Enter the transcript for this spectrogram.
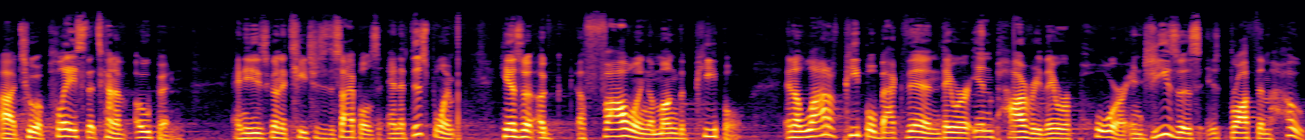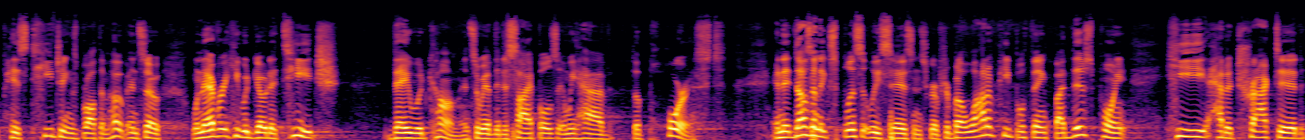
uh, to a place that's kind of open. And he's going to teach his disciples. And at this point, he has a, a, a following among the people. And a lot of people back then, they were in poverty, they were poor, and Jesus brought them hope. His teachings brought them hope. And so, whenever he would go to teach, they would come. And so, we have the disciples and we have the poorest. And it doesn't explicitly say this in Scripture, but a lot of people think by this point, he had attracted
